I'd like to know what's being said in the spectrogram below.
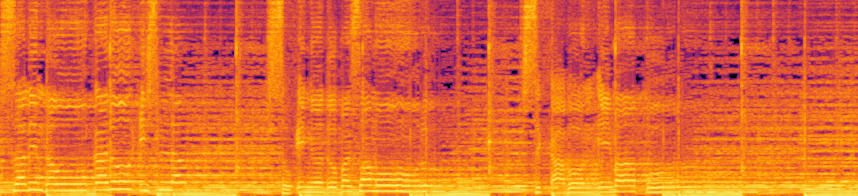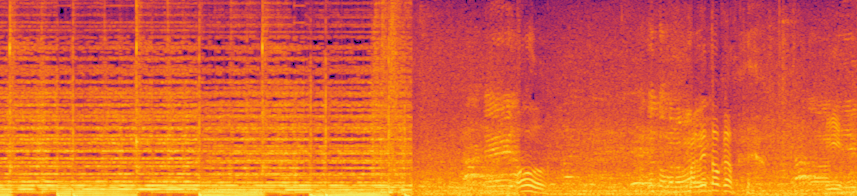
Sa lindaw kanu Islam. So ingadoban sa muro Sikabon imapuro sarap. Yeah.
